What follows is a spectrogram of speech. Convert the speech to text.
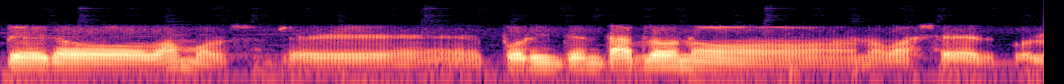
pero vamos, eh, por intentarlo no, no va a ser. Con,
